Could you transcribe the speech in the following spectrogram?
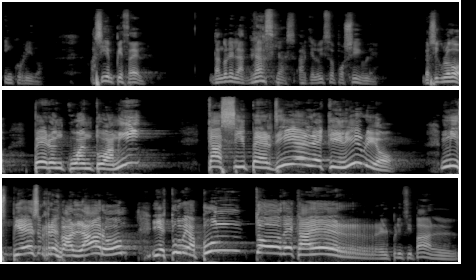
incurrido. Así empieza él, dándole las gracias al que lo hizo posible. Versículo 2. Pero en cuanto a mí, casi perdí el equilibrio. Mis pies resbalaron y estuve a punto de caer. El principal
